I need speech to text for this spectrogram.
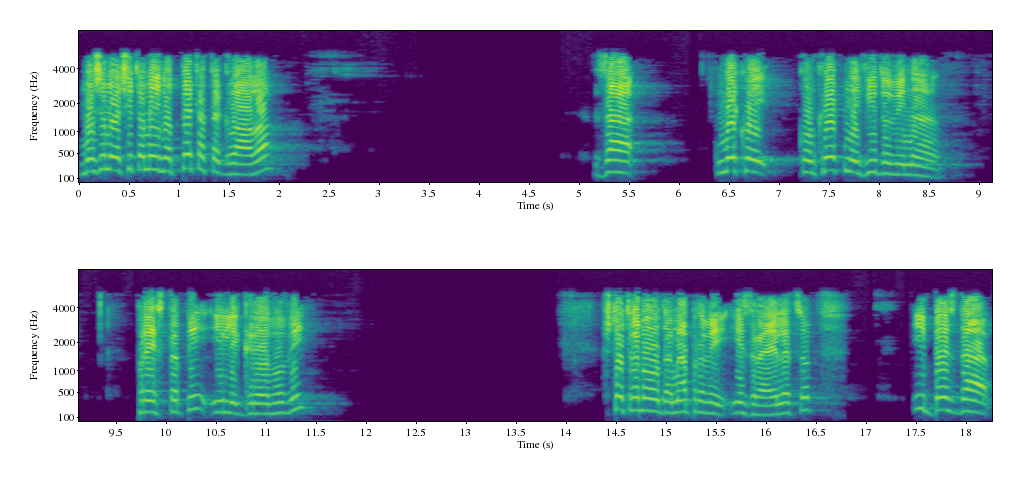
Можеме да читаме и во петата глава за некои конкретни видови на престапи или гревови, што требало да направи израелецот и без да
